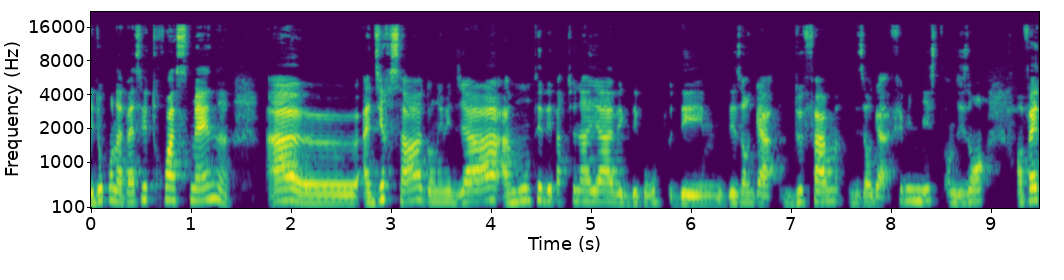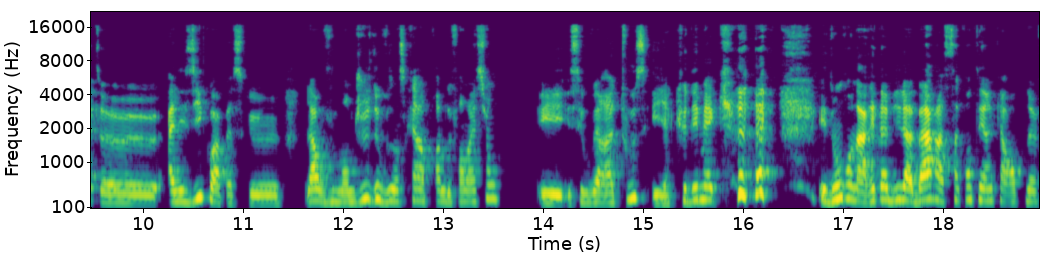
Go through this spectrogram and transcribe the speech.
Et donc, on a passé trois semaines à, euh, à, dire ça dans les médias, à monter des partenariats avec des groupes, des, des orgas de femmes, des orgas féministes, en disant, en fait, euh, allez-y, quoi, parce que là, on vous demande juste de vous inscrire à un programme de formation. Et, c'est ouvert à tous, et il n'y a que des mecs. et donc, on a rétabli la barre à 51-49,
